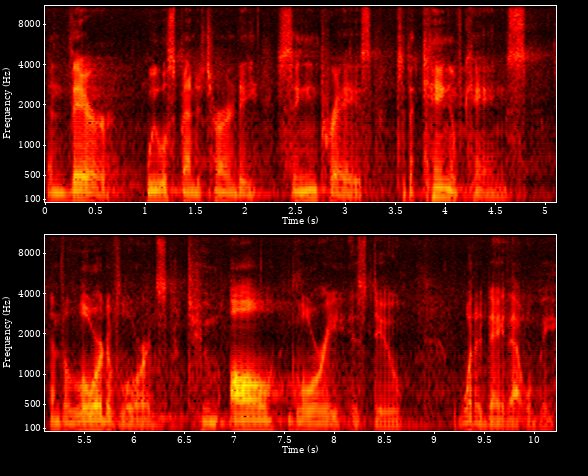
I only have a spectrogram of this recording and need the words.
and there we will spend eternity singing praise to the King of Kings and the Lord of Lords, to whom all glory is due. What a day that will be.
